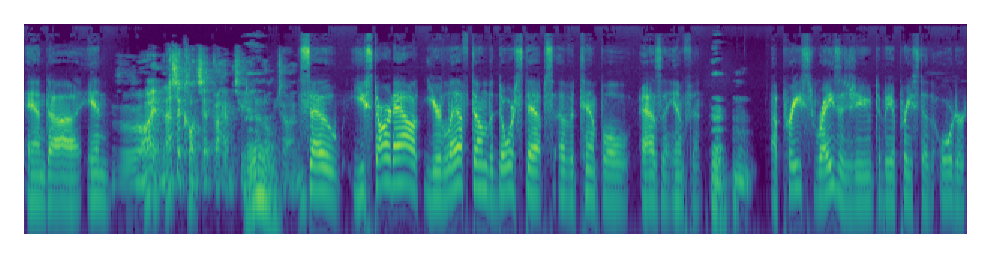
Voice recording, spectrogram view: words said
and uh, in Right, and that's a concept I haven't seen in a long mm. time. so you start out, you're left on the doorsteps of a temple as an infant. Hmm. Hmm. A priest raises you to be a priest of the order.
